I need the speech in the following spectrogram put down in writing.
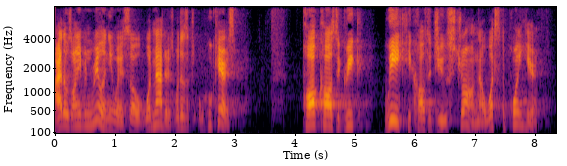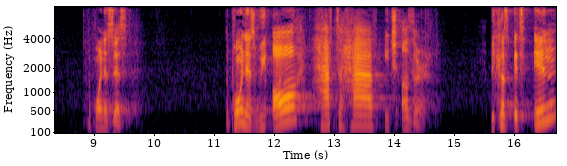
Idols aren't even real anyway, so what matters? What does, who cares? Paul calls the Greek weak, he calls the Jews strong. Now, what's the point here? The point is this the point is, we all have to have each other because it's in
